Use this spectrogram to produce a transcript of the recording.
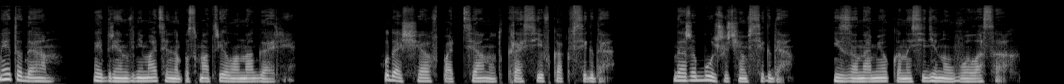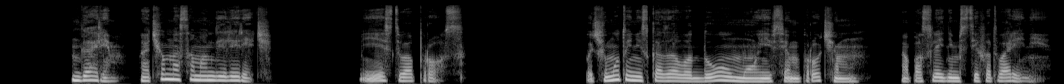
Это да. Эдриан внимательно посмотрела на Гарри. Худощав, подтянут, красив, как всегда. Даже больше, чем всегда. Из-за намека на седину в волосах. «Гарри, о чем на самом деле речь?» «Есть вопрос», Почему ты не сказала дому и всем прочим о последнем стихотворении?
